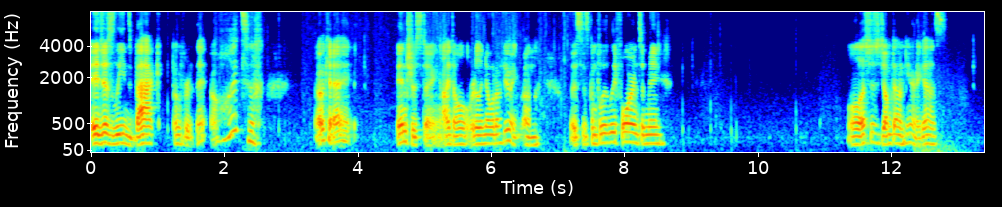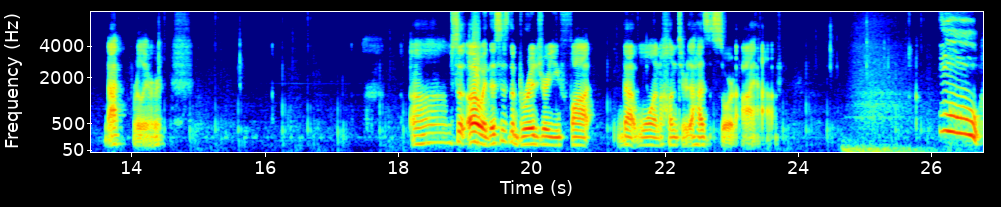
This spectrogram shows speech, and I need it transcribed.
It just leads back over there. What? okay. Interesting. I don't really know what I'm doing then. This is completely foreign to me. Well, let's just jump down here, I guess. That really hurt. Um, so, oh, wait, this is the bridge where you fought that one hunter that has the sword I have. Ooh!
